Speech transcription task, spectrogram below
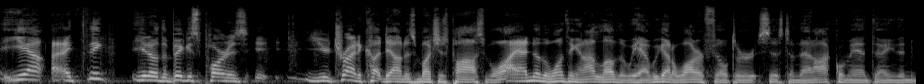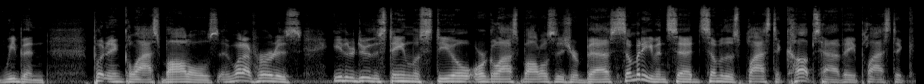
Yeah, I think you know the biggest part is it, you're trying to cut down as much as possible. I, I know the one thing, and I love that we have. We got a water filter system, that Aquaman thing, that we've been putting in glass bottles. And what I've heard is either do the stainless steel or glass bottles is your best. Somebody even said some of those plastic cups have a plastic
